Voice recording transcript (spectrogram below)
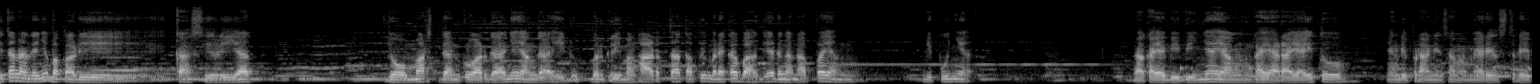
Kita nantinya bakal dikasih lihat Joe dan keluarganya yang gak hidup bergelimang harta tapi mereka bahagia dengan apa yang dipunya. Gak kayak bibinya yang kaya raya itu yang diperanin sama Meryl Streep.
